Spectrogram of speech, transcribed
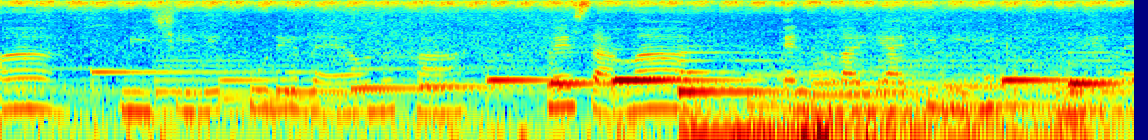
มารถมีชีวิตคู่ได้แล้วนะคะ ไม่สามารถเป็นภรรยาที่ดีให้กับคุณได้แล้ว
